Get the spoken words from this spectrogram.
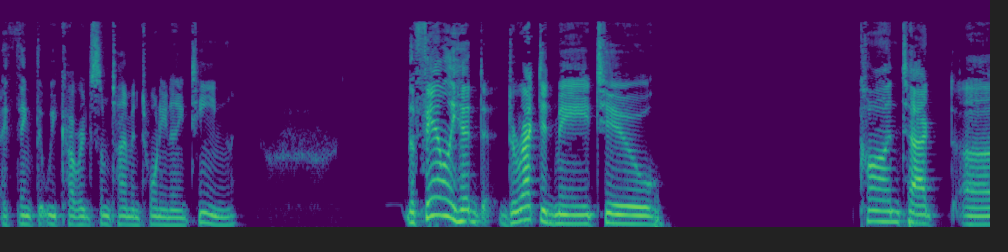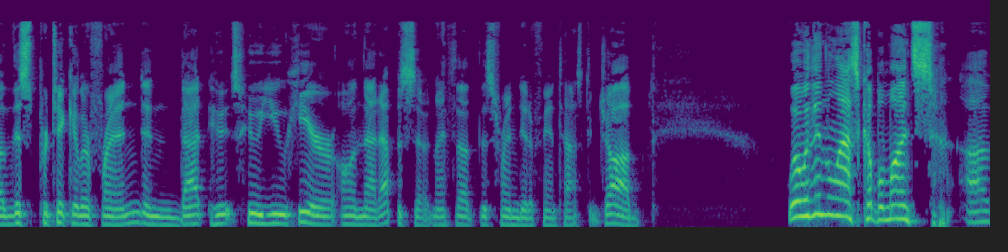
I think that we covered sometime in 2019. The family had directed me to contact uh, this particular friend, and that is who you hear on that episode. And I thought this friend did a fantastic job. Well, within the last couple months, uh,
